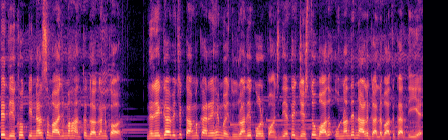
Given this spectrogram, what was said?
ਤੇ ਦੇਖੋ ਕਿੰਨਰ ਸਮਾਜ ਮਹੰਤ ਗਗਨ ਕੌਰ ਨਰੇਗਾ ਵਿੱਚ ਕੰਮ ਕਰ ਰਹੇ ਮਜ਼ਦੂਰਾਂ ਦੇ ਕੋਲ ਪਹੁੰਚਦੀ ਹੈ ਤੇ ਜਿਸ ਤੋਂ ਬਾਅਦ ਉਹਨਾਂ ਦੇ ਨਾਲ ਗੱਲਬਾਤ ਕਰਦੀ ਹੈ।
